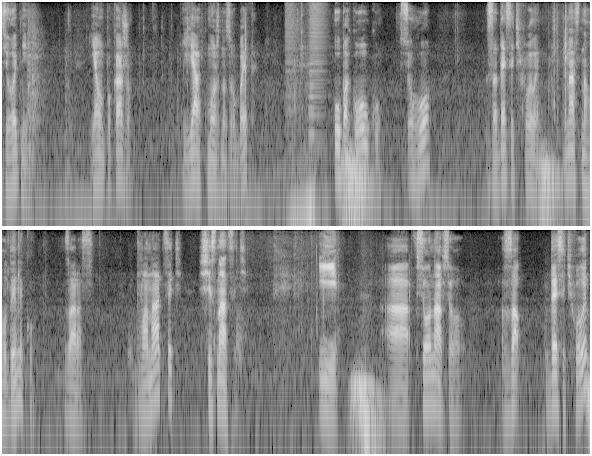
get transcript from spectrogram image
Сьогодні я вам покажу, як можна зробити упаковку всього за 10 хвилин. У нас на годиннику зараз 12.16. І а, всього-навсього за 10 хвилин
